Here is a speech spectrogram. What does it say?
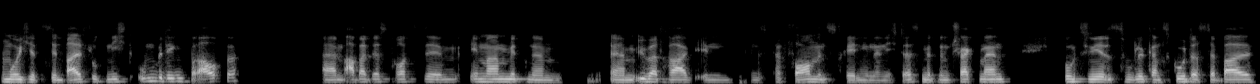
wo ich jetzt den Ballflug nicht unbedingt brauche, ähm, aber das trotzdem immer mit einem ähm, Übertrag in, in das Performance-Training, nenne ich das, mit einem Trackman funktioniert es zum Glück ganz gut, dass der Ball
